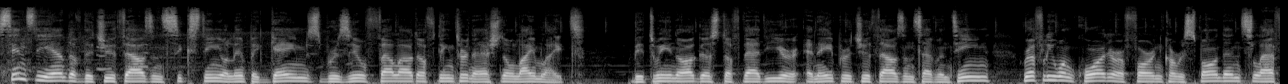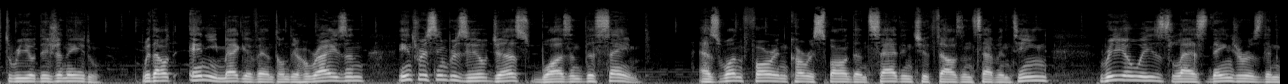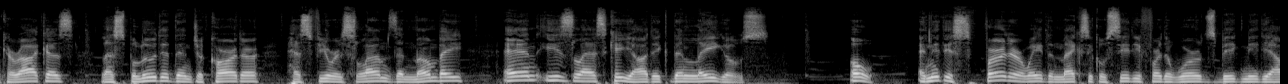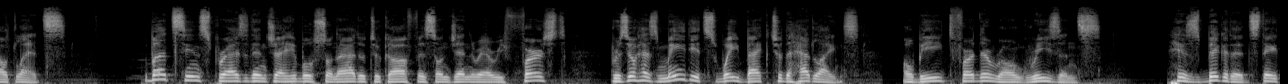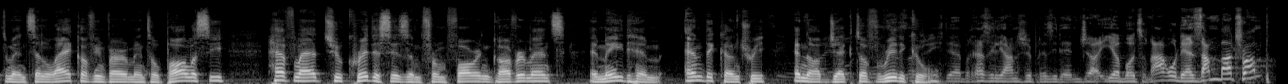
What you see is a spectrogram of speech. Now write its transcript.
Since the end of the 2016 Olympic Games, Brazil fell out of the international limelight. Between August of that year and April 2017, roughly one quarter of foreign correspondents left Rio de Janeiro. Without any mega event on the horizon, interest in Brazil just wasn't the same. As one foreign correspondent said in 2017, Rio is less dangerous than Caracas, less polluted than Jakarta, has fewer slums than Mumbai, and is less chaotic than Lagos. Oh, and it is further away than Mexico City for the world's big media outlets. But since President Jair Bolsonaro took office on January 1st, Brazil has made its way back to the headlines, albeit for the wrong reasons. His bigoted statements and lack of environmental policy have led to criticism from foreign governments and made him and the country an object of ridicule. Der brasilianische Präsident Jair Bolsonaro, der Samba Trump.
